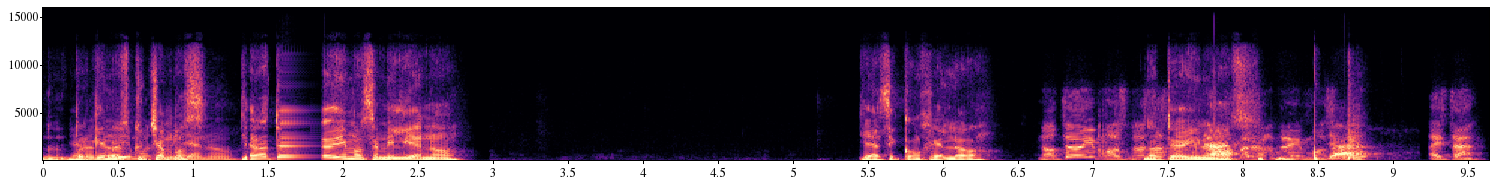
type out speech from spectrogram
¿Por no qué no escuchamos? Emiliano. Ya no te oímos, Emiliano. Ya se congeló. No te oímos, no, No estás te oímos. pero no te oímos. ¿Ya? Ahí está.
